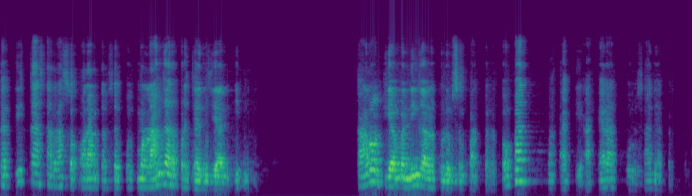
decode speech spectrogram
ketika salah seorang tersebut melanggar perjanjian ini, kalau dia meninggal belum sempat bertobat, maka di akhirat urusannya terserah.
